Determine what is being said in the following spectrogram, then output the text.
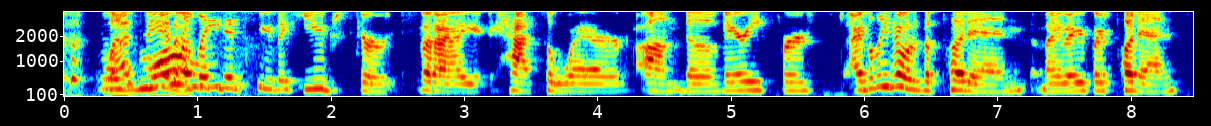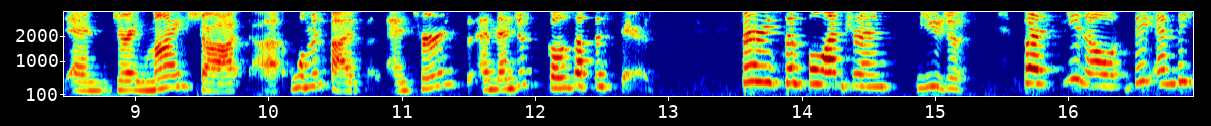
was more theater. related to the huge skirts that I had to wear. Um, the very first, I believe it was a put in, my very first put in. And during my shot, uh, woman five enters and then just goes up the stairs. Very simple entrance. You just, but you know, they and they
